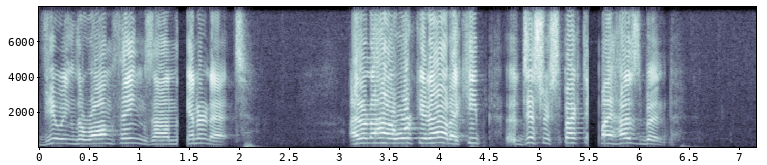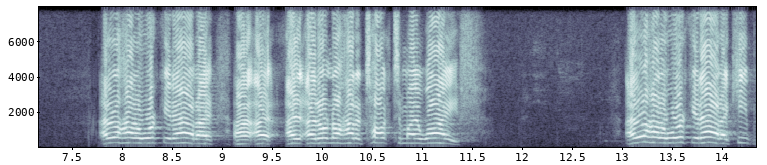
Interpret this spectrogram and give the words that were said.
viewing the wrong things on the internet. I don't know how to work it out. I keep uh, disrespecting my husband. I don't know how to work it out. I, I, I, I don't know how to talk to my wife. I don't know how to work it out. I keep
